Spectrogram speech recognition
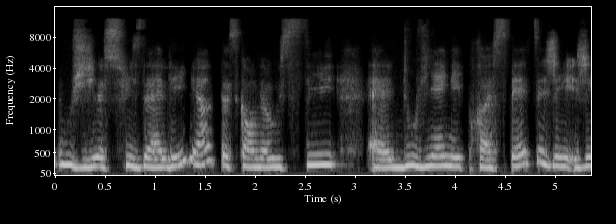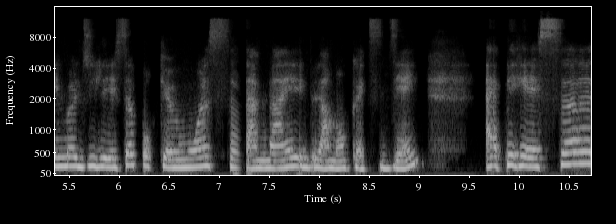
Où je suis allée? Hein? Parce qu'on a aussi euh, d'où viennent mes prospects. J'ai modulé ça pour que moi, ça m'aide dans mon quotidien. Après ça,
